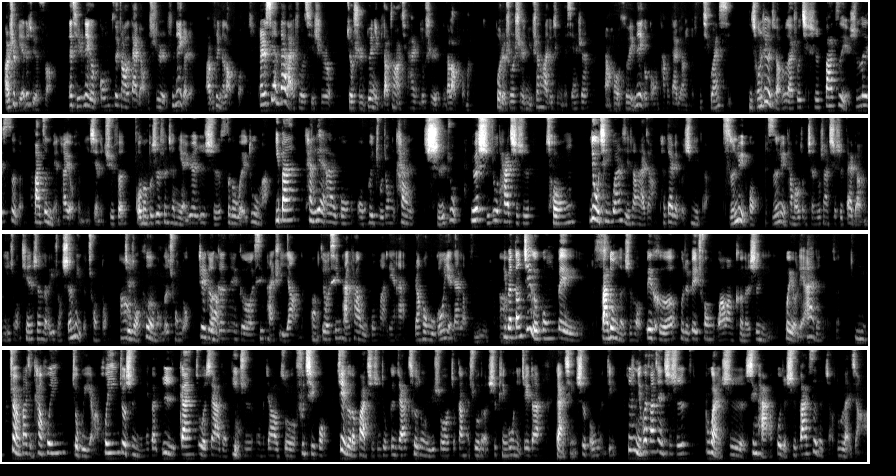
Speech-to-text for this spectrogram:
而是别的角色，那其实那个宫最重要的代表的是是那个人，而不是你的老婆。但是现在来说，其实就是对你比较重要其他人就是你的老婆嘛，或者说是女生的话就是你的先生，然后所以那个宫它会代表你的夫妻关系。你从这个角度来说，其实八字也是类似的。八字里面它有很明显的区分，我们不是分成年月日时四个维度嘛？一般看恋爱宫，我们会着重看时柱，因为时柱它其实从六亲关系上来讲，它代表的是你的子女宫。子女它某种程度上其实代表你一种天生的一种生理的冲动，这种荷尔蒙的冲动。这个嗯跟那个星盘是一样的，嗯就星盘看五宫嘛，恋爱，然后五宫也代表子女。嗯一般当这个宫被发动的时候，被合或者被冲，往往可能是你会有恋爱的年份。嗯，正儿八经看婚姻就不一样了，婚姻就是你那个日干坐下的地支，我们叫做夫妻宫。这个的话，其实就更加侧重于说，就刚才说的是评估你这段感情是否稳定。就是你会发现，其实不管是星盘或者是八字的角度来讲啊，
